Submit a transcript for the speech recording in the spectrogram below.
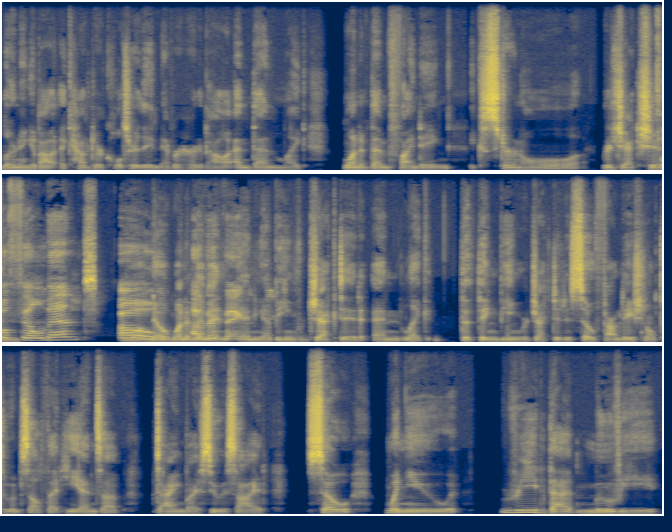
learning about a counterculture they'd never heard about and then like one of them finding external rejection Fulfillment. Well, Oh, no, one of them and thing. Enya being rejected, and like the thing being rejected is so foundational to himself that he ends up dying by suicide. So when you read that movie,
